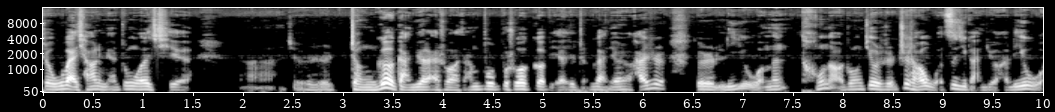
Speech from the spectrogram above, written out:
这五百强里面中国的企业，啊，就是整个感觉来说，咱们不不说个别，就整个感觉还是就是离我们头脑中就是至少我自己感觉啊，离我，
